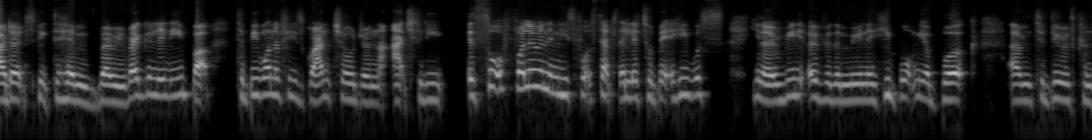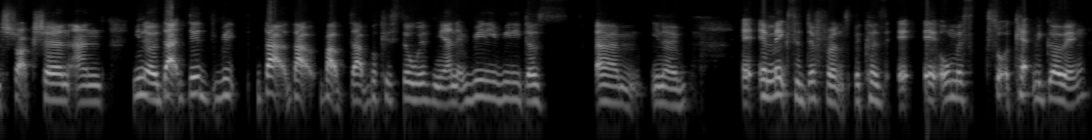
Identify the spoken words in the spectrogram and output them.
I don't speak to him very regularly, but to be one of his grandchildren that actually is sort of following in his footsteps a little bit. He was, you know, really over the moon. He bought me a book um, to do with construction, and you know that did re- that that that that book is still with me, and it really really does, um, you know, it, it makes a difference because it it almost sort of kept me going.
